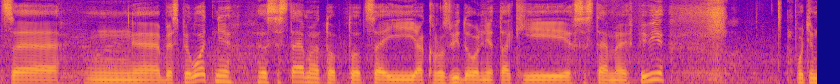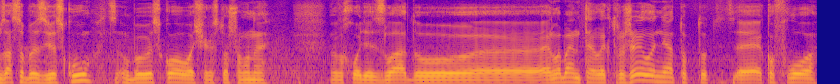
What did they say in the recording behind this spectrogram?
Це е, безпілотні системи, тобто це і як розвідувальні, так і системи FPV. Потім засоби зв'язку обов'язково через те, що вони виходять з ладу е, елементи електрожилення, тобто е, екофло,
